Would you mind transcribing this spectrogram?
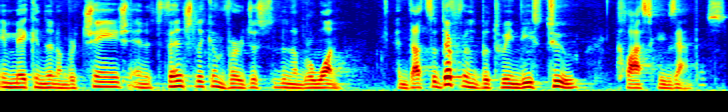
in making the number change and it eventually converges to the number 1. And that's the difference between these two classic examples.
